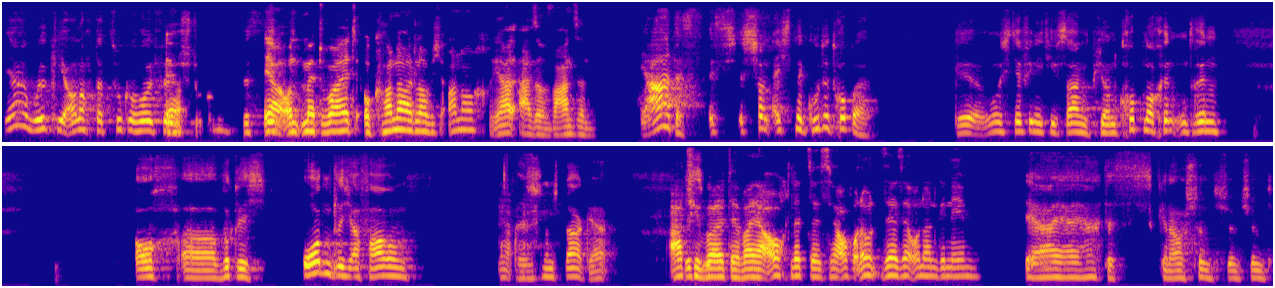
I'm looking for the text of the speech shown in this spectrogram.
ja, Wilkie auch noch dazu geholt für den ja, Sturm. Das ja, und Matt White, O'Connor, glaube ich, auch noch. Ja, also Wahnsinn. ja, das ist, ist schon echt eine gute Truppe. Ge- Muss ich definitiv sagen. Björn Krupp noch hinten drin. Auch äh, wirklich ordentlich Erfahrung. Ja. Das ist schon stark, ja. Archibald, der war ja auch letztes Jahr auch un- sehr, sehr unangenehm. ja, ja, ja, das genau, stimmt, stimmt, stimmt.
